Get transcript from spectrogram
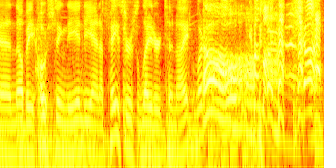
and they'll be hosting the Indiana Pacers later tonight. What, oh, oh come on, Chuck.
